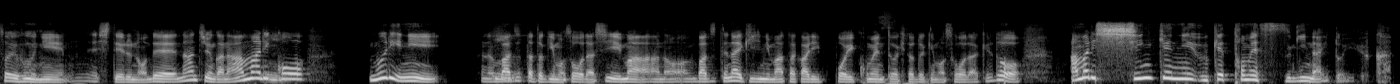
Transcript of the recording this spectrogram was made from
そういうふうにしてるので、なんちゅうかな、あんまりこう、無理に、バズった時もそうだし、まあ、あの、バズってない記事にまたかりっぽいコメントが来た時もそうだけど、あまり真剣に受け止めすぎないというか、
